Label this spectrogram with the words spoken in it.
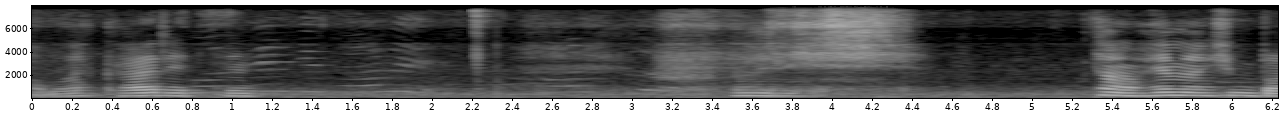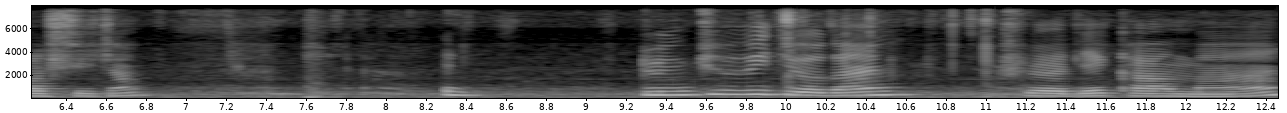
Allah kahretsin. Tamam hemen şimdi başlayacağım. Dünkü videodan şöyle kalma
